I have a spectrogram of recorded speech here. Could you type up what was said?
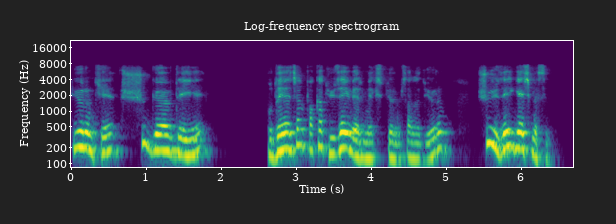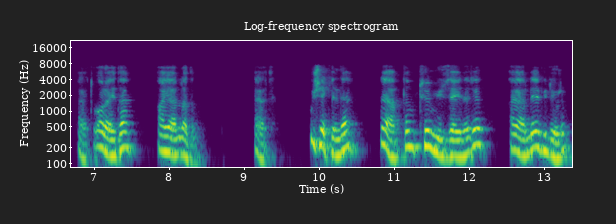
Diyorum ki şu gövdeyi budayacağım fakat yüzey vermek istiyorum sana diyorum. Şu yüzeyi geçmesin. Evet orayı da ayarladım. Evet. Bu şekilde ne yaptım? Tüm yüzeyleri ayarlayabiliyorum.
